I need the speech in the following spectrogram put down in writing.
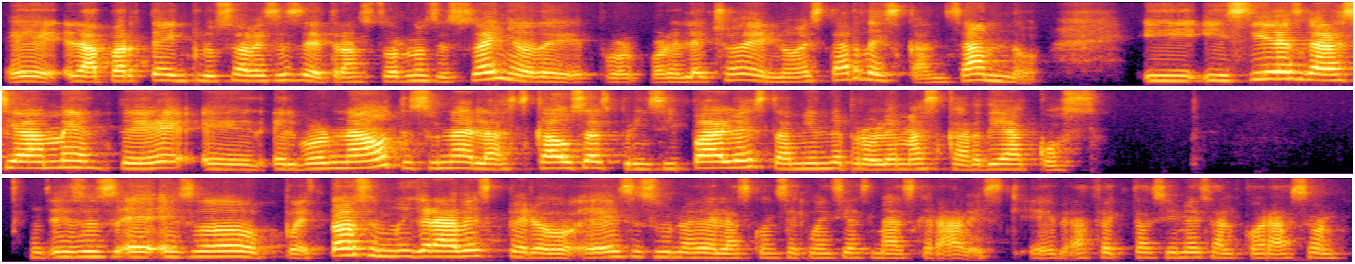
la parte incluso a veces de trastornos de sueño de, por, el hecho de no estar descansando. Y sí, desgraciadamente, el burnout es una de las causas principales también de problemas cardíacos. Entonces, e, eso, pues todos son muy graves, pero esa es una de las consecuencias más graves, eh, afectaciones al corazón.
